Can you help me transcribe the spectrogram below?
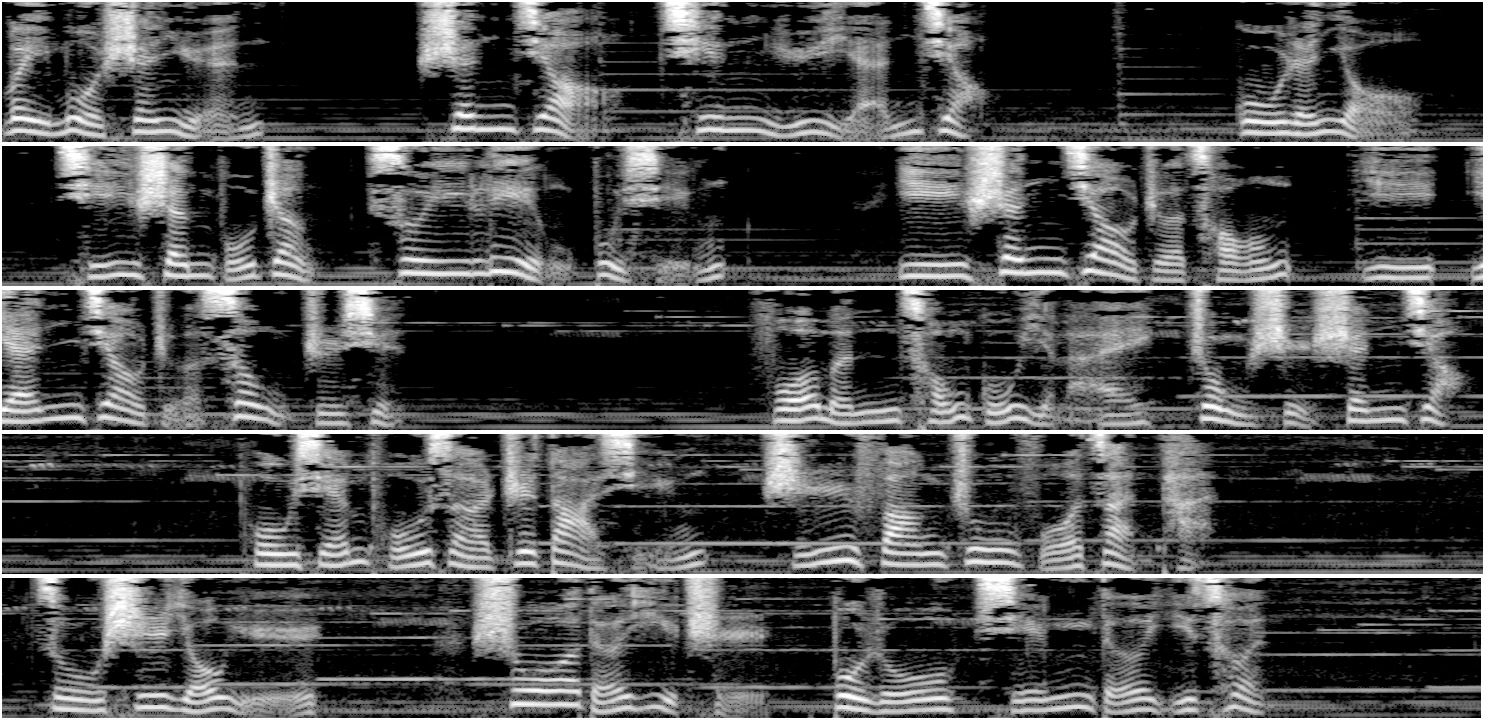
未莫深云：“身教亲于言教。古人有‘其身不正，虽令不行’，以身教者从，以言教者诵之训。佛门从古以来重视身教。普贤菩萨之大行，十方诸佛赞叹。”祖师有语：“说得一尺，不如行得一寸。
